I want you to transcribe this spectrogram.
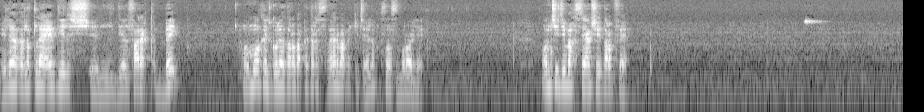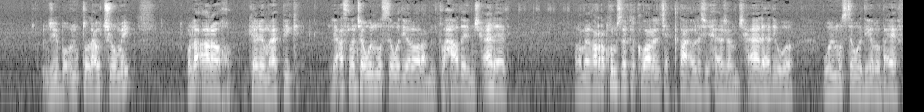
إلا غلط لاعب ديال. ديال الفريق بي هما كتقول هذا راه باقي درس صغير باقي كيتعلم خصنا نصبرو عليه ومتيتي ما خصو يعاود يضرب فيه. نجيبو نطلعو تشومي ولا اراوخو يكاليو مع بيكي. اللي أصلا تا هو المستوى ديالو راه منحادر من شحال هادي راه ما يغركمش داك الكوار اللي تيقطع ولا شي حاجة شحال هادي هو هو المستوى ديالو ضعيف.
